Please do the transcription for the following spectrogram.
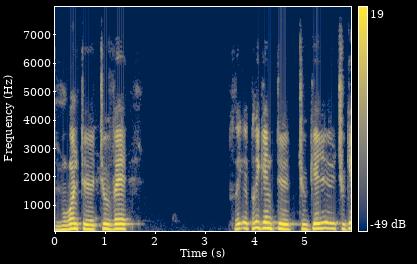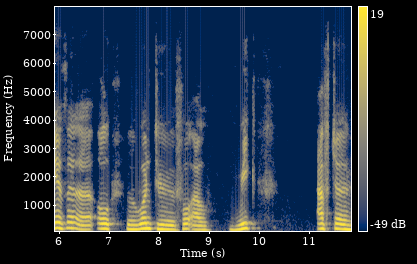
want to, to the pl- plugin to, to get together uh, or want to for a week after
